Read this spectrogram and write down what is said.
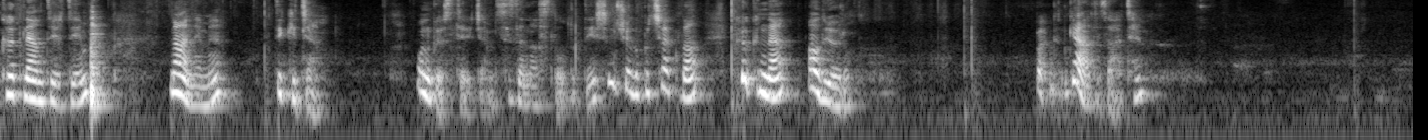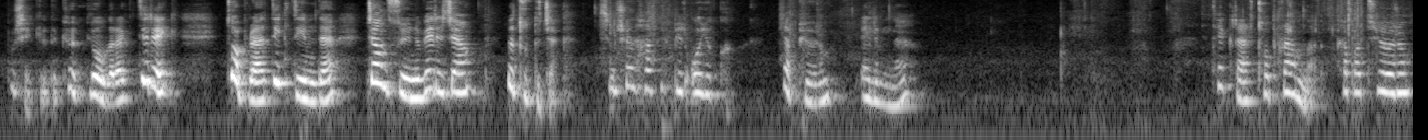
köklendirdiğim nanemi dikeceğim. Onu göstereceğim size nasıl olur diye. Şimdi şöyle bıçakla kökünden alıyorum. Bakın geldi zaten. Bu şekilde köklü olarak direkt toprağa diktiğimde can suyunu vereceğim ve tutacak. Şimdi şöyle hafif bir oyuk yapıyorum elimle. Tekrar toprağımla kapatıyorum.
